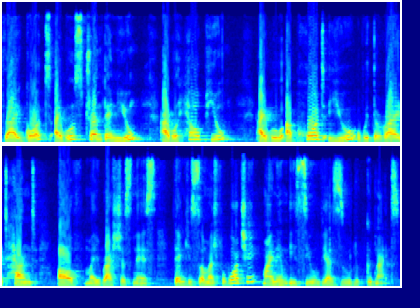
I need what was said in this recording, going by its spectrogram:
thy God. I will strengthen you. I will help you. I will uphold you with the right hand of my righteousness. Thank you so much for watching. My name is Sylvia Zulu. Good night.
